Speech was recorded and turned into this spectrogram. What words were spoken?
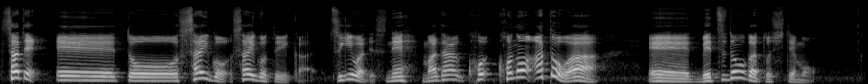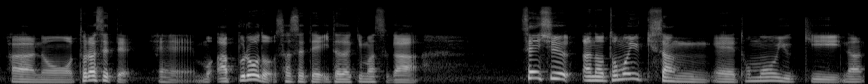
さて、えっ、と最後最後というか次はですねまだこの後はえー、別動画としてもあの撮らせて、えー、もうアップロードさせていただきますが先週あのともゆきさんともゆきな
